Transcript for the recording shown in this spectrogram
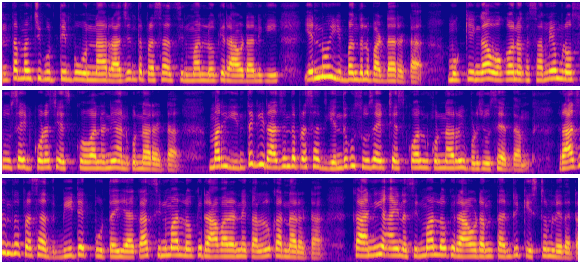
ఎంత మంచి గుర్తింపు ఉన్న రాజేంద్ర ప్రసాద్ సినిమాల్లోకి రావడానికి ఎన్నో ఇబ్బందులు పడ్డారట. ముఖ్యంగా ఒకనొక సమయంలో సూసైడ్ కూడా చేసుకోవాలని అనుకున్నారట. మరి ఇంతకీ రాజేంద్ర ప్రసాద్ ఎందుకు సూసైడ్ చేసుకోవాలనుకున్నారు ఇప్పుడు చూసేద్దాం. రాజేంద్ర ప్రసాద్ బీటెక్ పూర్తయ్యాక సినిమాల్లోకి రావాలనే కలలు కన్నారట. కానీ ఆయన సినిమాల్లోకి రావడం తండ్రికి ఇష్టం లేదట.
